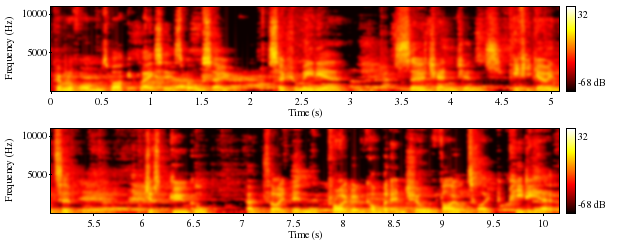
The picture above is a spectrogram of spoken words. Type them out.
criminal forums, marketplaces, but also social media, search engines. If you go into just Google and type in private and confidential file type PDF,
